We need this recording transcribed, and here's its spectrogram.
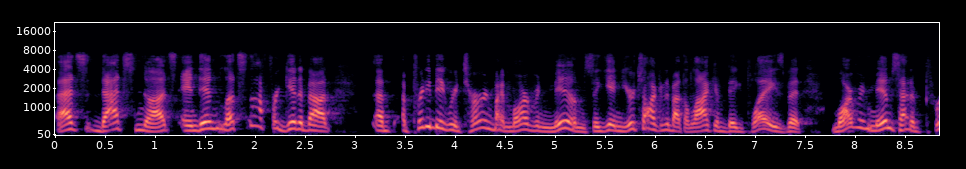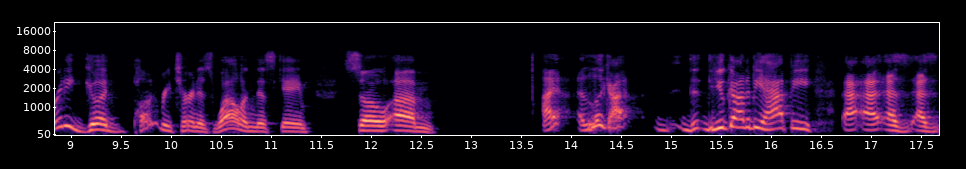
that's that's nuts. And then let's not forget about a, a, pretty big return by Marvin Mims. Again, you're talking about the lack of big plays, but Marvin Mims had a pretty good punt return as well in this game. So um, I look, I you got to be happy as as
